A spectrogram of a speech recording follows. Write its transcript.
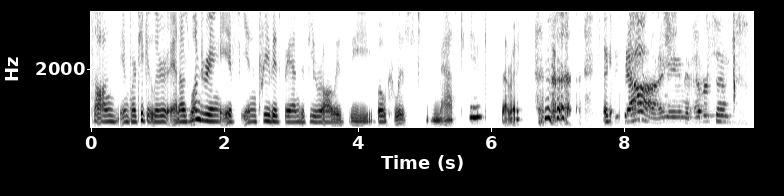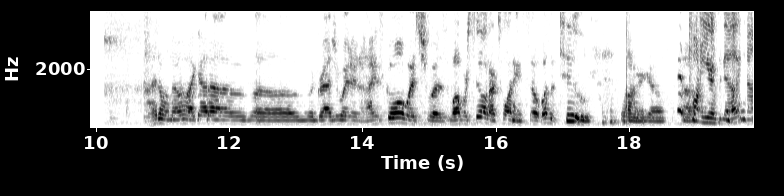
song in particular, and I was wondering if in previous bands, if you were always the vocalist, Matthew. Is that right? okay. Yeah, I mean, ever since I don't know, I got out of uh, graduated high school, which was well, we're still in our twenties, so it wasn't too long ago. Uh, Twenty years ago, you know.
